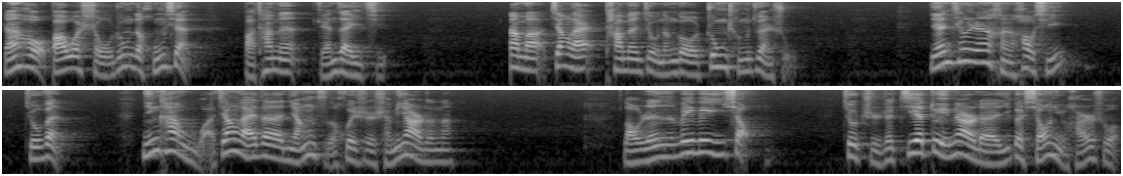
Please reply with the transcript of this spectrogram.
然后把我手中的红线把他们连在一起，那么将来他们就能够终成眷属。”年轻人很好奇，就问：“您看我将来的娘子会是什么样的呢？”老人微微一笑，就指着街对面的一个小女孩说：“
